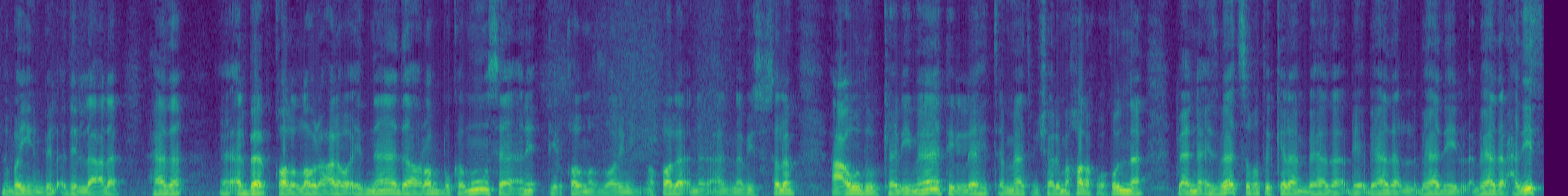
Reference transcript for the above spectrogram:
سنبين بالأدلة على هذا. الباب. قال الله تعالى وإذ نادى ربك موسى أن ائت القوم الظالمين وقال النبي صلى الله عليه وسلم أعوذ بكلمات الله التامات من شر ما خلق وقلنا بأن إثبات صفة الكلام بهذا بهذا بهذه بهذا الحديث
